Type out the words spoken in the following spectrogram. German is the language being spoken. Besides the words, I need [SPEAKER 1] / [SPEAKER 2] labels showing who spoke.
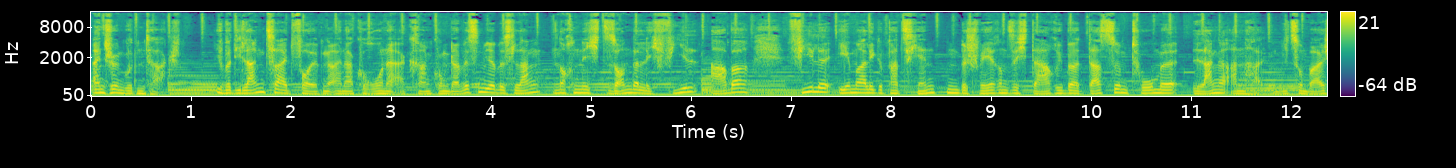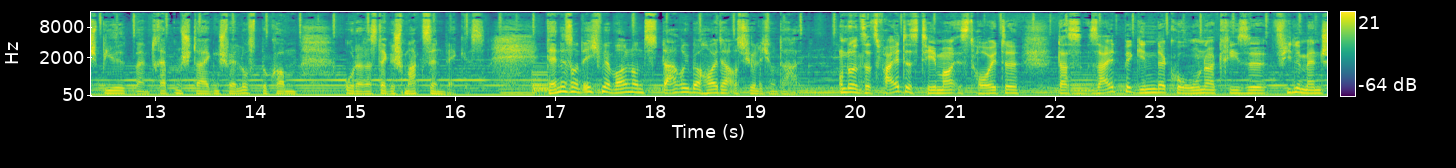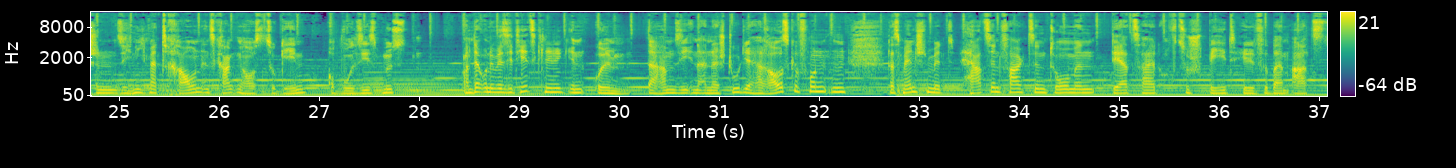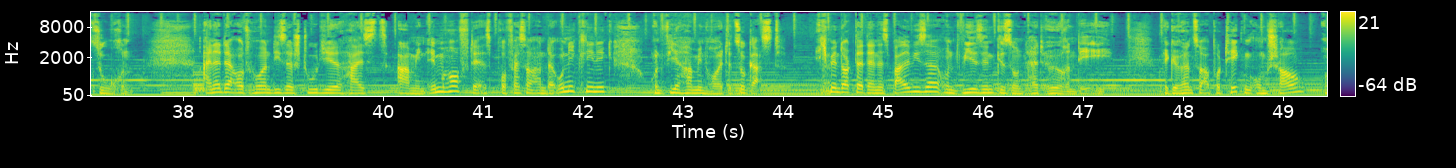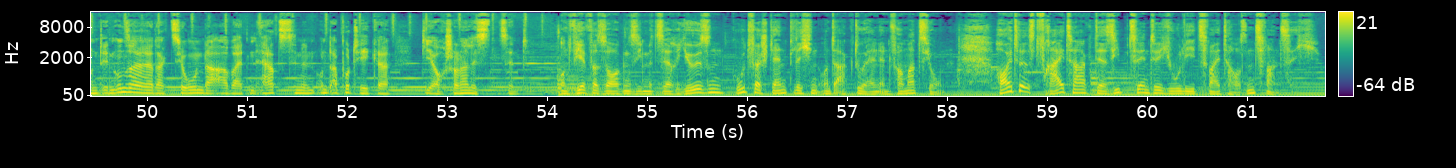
[SPEAKER 1] Einen schönen guten Tag. Über die Langzeitfolgen einer Corona-Erkrankung, da wissen wir bislang noch nicht sonderlich viel, aber viele ehemalige Patienten beschweren sich darüber, dass Symptome lange anhalten, wie zum Beispiel beim Treppensteigen schwer Luft bekommen oder dass der Geschmackssinn weg ist. Dennis und ich, wir wollen uns darüber heute ausführlich unterhalten.
[SPEAKER 2] Und unser zweites Thema ist heute, dass seit Beginn der Corona-Krise viele Menschen sich nicht mehr trauen, ins Krankenhaus zu gehen, obwohl sie es müssten. An der Universitätsklinik in Ulm, da haben sie in einer Studie herausgefunden, dass Menschen mit Herzinfarktsymptomen derzeit oft zu spät Hilfe beim Arzt suchen. Einer der Autoren dieser Studie heißt Armin Imhoff, der ist Professor an der Uniklinik und wir haben ihn heute zu Gast. Ich bin Dr. Dennis Ballwieser und wir sind gesundheithören.de. Wir gehören zur Apothekenumschau und in unserer Redaktion da arbeiten Ärztinnen und Apotheker, die auch Journalisten sind.
[SPEAKER 1] Und wir versorgen Sie mit seriösen, gut verständlichen und aktuellen Informationen. Heute ist Freitag, der 17. Juli 2020.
